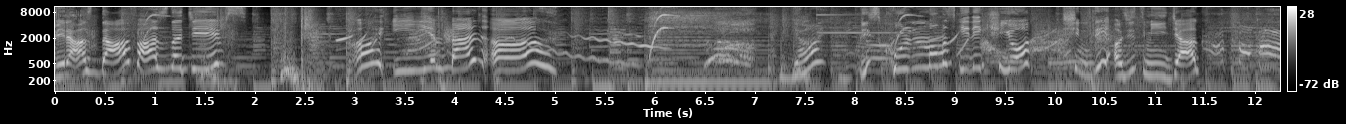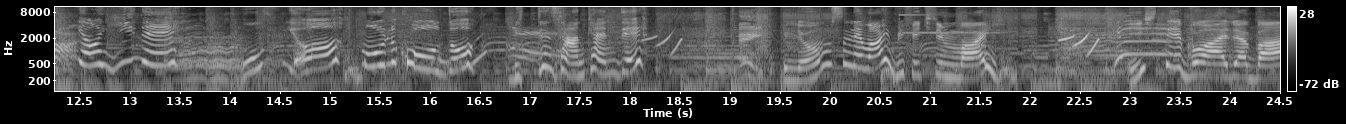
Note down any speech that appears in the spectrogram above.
Biraz daha fazla cips. Ay iyiyim ben. Ah. Ya biz korunmamız gerekiyor. Şimdi acıtmayacak. Ya yine. Of ya morluk oldu. Bittin sen kendi. Hey, Biliyor musun ne var? Bir fikrim var. İşte bu araba.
